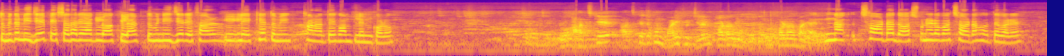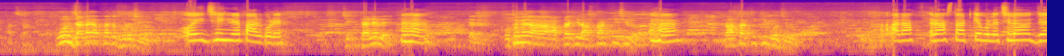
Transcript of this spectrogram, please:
তুমি তো নিজেই পেশাধারী এক ল ক্লার্ক তুমি নিজে রেফার লেখে তুমি থানাতে কমপ্লেন করো। তো আজকে আজকে যখন বাড়ি ফিরছিলেন কটার মধ্যে? তখন কটার বাজে? না ছটা দশ পনেরো বা ছটা হতে পারে। কোন জায়গায় আপনাকে ধরেছিল? ওই ঝিংড়ে পার করে। ক্যানেলে হ্যাঁ। প্রথমে আপনার কি রাস্তা কি ছিল? হ্যাঁ। রাস্তা কি কি বলছিল? রাস্তা আটকে বলেছিল যে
